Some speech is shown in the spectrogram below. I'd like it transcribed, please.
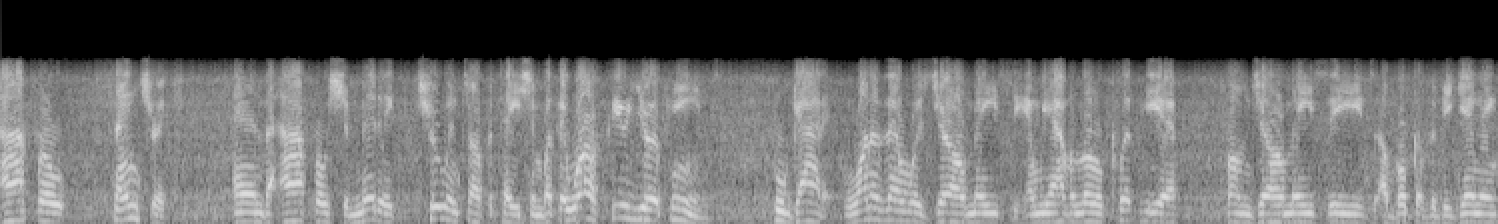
Afrocentric and the Afro Shemitic true interpretation. But there were a few Europeans who got it. One of them was Gerald Massey, and we have a little clip here from Gerald Massey's A Book of the Beginning,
